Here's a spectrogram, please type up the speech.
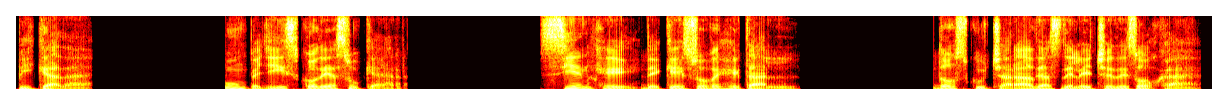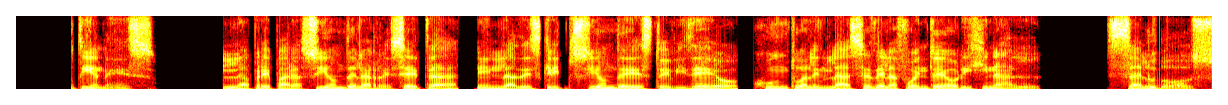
picada. Un pellizco de azúcar. 100 g de queso vegetal. 2 cucharadas de leche de soja. Tienes la preparación de la receta, en la descripción de este video, junto al enlace de la fuente original. Saludos.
